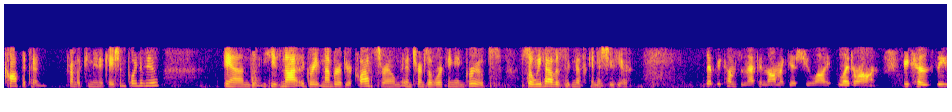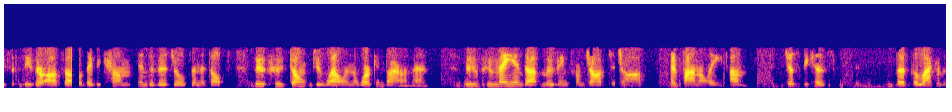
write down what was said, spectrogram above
competent from a communication point of view. And he's not a great member of your classroom in terms of working in groups. So we have a significant issue here. That becomes an economic issue li- later on because these these are also they become individuals and adults who who don't do well in the work environment, who who may end up moving from job to job, and finally, um, just because the the lack of a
